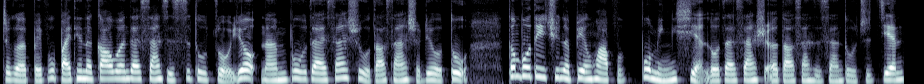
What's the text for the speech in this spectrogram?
这个北部白天的高温在三十四度左右，南部在三十五到三十六度，东部地区的变化不不明显，落在三十二到三十三度之间。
